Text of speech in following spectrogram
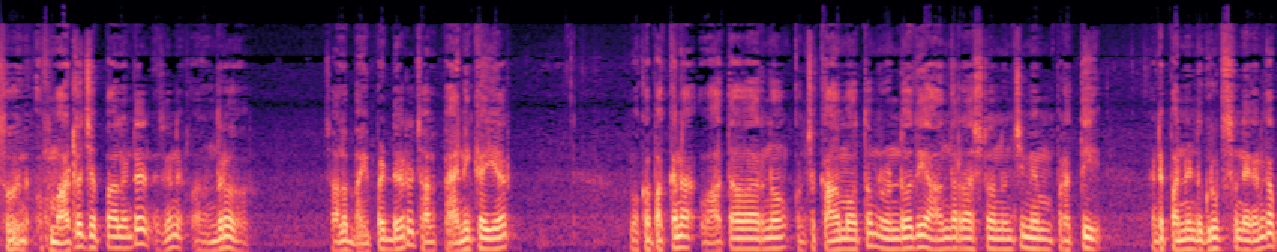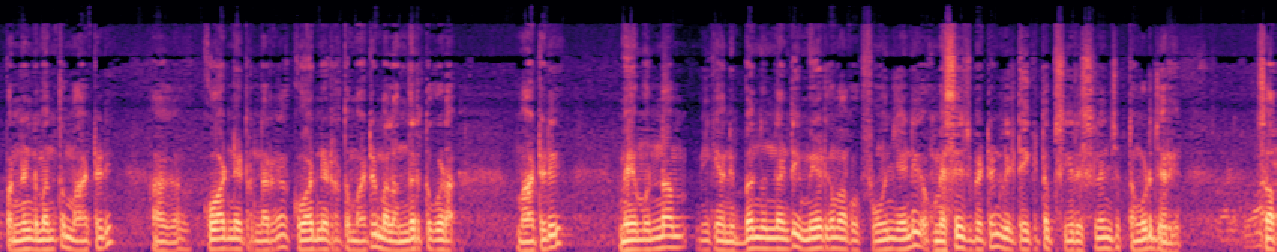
సో ఒక మాటలో చెప్పాలంటే అందరూ చాలా భయపడ్డారు చాలా పానిక్ అయ్యారు. ఒక పక్కన వాతావరణం కొంచెం కామ్ అవుతాం. రెండోది ఆంధ్ర రాష్ట్రం నుంచి మేము ప్రతి అంటే పన్నెండు గ్రూప్స్ ఉన్నాయి కనుక పన్నెండు మందితో మాట్లాడి కోఆర్డినేటర్ ఉన్నారు కదా కోఆర్డినేటర్తో మాట్లాడి వాళ్ళందరితో కూడా మాట్లాడి మేమున్నాం మీకు ఏమైనా ఇబ్బంది ఉందంటే ఇమీడియట్గా మాకు ఒక ఫోన్ చేయండి ఒక మెసేజ్ పెట్టండి వీళ్ళు టేక్ ఇట్ అప్ సీరియస్లీ అని చెప్తాం కూడా జరిగింది. సో ఆ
